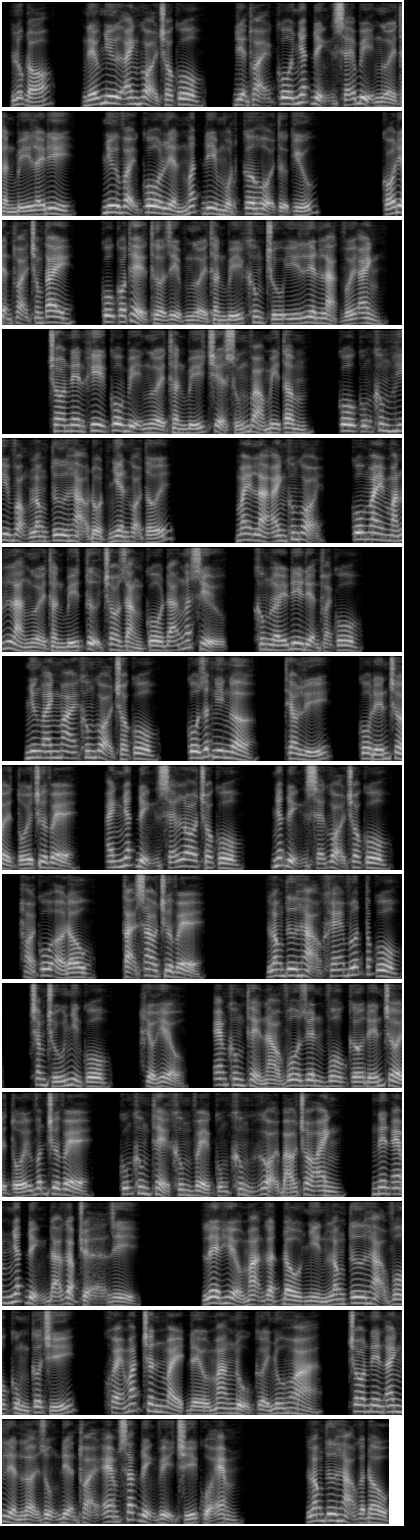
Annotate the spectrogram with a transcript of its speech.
Lúc đó, nếu như anh gọi cho cô, điện thoại cô nhất định sẽ bị người thần bí lấy đi, như vậy cô liền mất đi một cơ hội tự cứu. Có điện thoại trong tay, cô có thể thừa dịp người thần bí không chú ý liên lạc với anh. Cho nên khi cô bị người thần bí chĩa súng vào mi tâm, cô cũng không hy vọng long tư hạo đột nhiên gọi tới. May là anh không gọi cô may mắn là người thần bí tự cho rằng cô đã ngất xỉu, không lấy đi điện thoại cô. Nhưng anh mãi không gọi cho cô. Cô rất nghi ngờ. Theo lý, cô đến trời tối chưa về, anh nhất định sẽ lo cho cô, nhất định sẽ gọi cho cô. Hỏi cô ở đâu, tại sao chưa về? Long tư hạo khẽ vuốt tóc cô, chăm chú nhìn cô. Hiểu hiểu, em không thể nào vô duyên vô cớ đến trời tối vẫn chưa về, cũng không thể không về cũng không gọi báo cho anh nên em nhất định đã gặp chuyện gì. Lê hiểu mạn gật đầu nhìn long tư hạo vô cùng cơ t r í khoe mắt chân mày đều mang nụ cười nhu hòa, cho nên anh liền lợi dụng điện thoại em xác định vị trí của em. Long tư hạo gật đầu,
